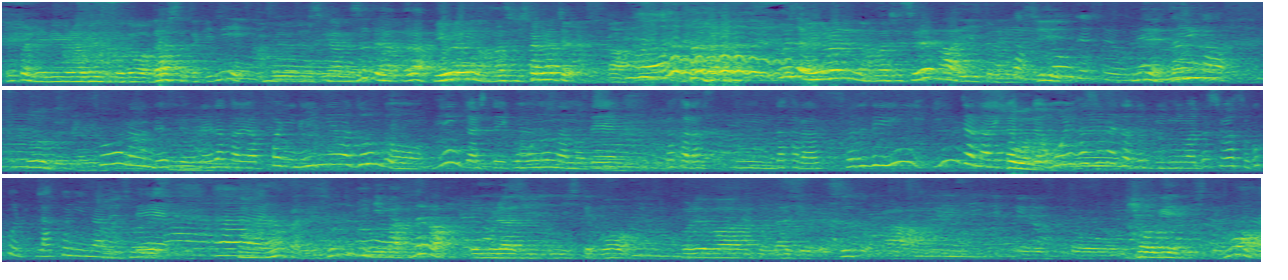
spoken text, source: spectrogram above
やっぱりね、三浦淳のことを出したときに、三浦淳好きなんですってなったら、三浦淳の話したくなっちゃうじゃないですか。そしたら三浦淳の話すればいいと思うし、そうですよね。ねなんかそうなんですよね、だからやっぱり人間はどんどん変化していくものなので、だから、うん、だからそれでいいいいんじゃないかって思い始めた時に、私はすごく楽になれて、はい、なんかね、その時に、まあ、例えばオムラジにしても、これはラジオですとか、えー、と表現にしても、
